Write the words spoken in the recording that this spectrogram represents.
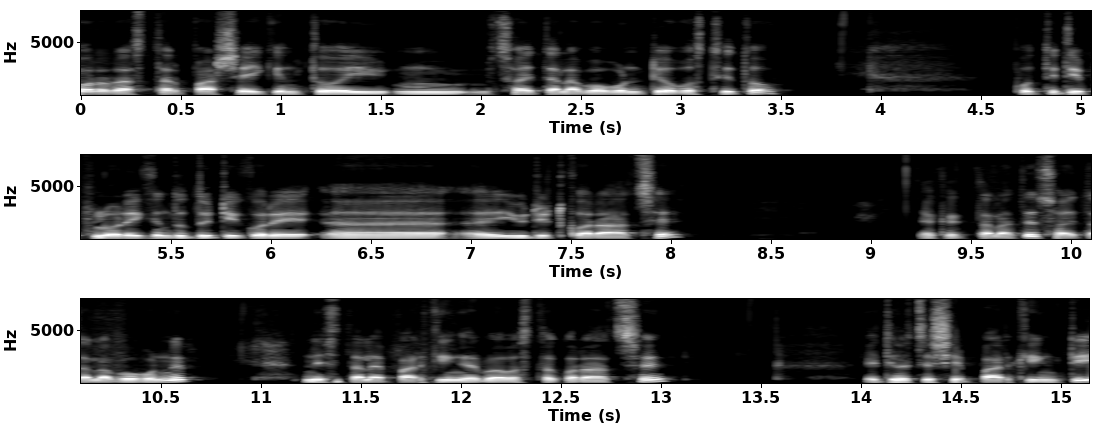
বড় রাস্তার পাশেই কিন্তু ওই ছয়তলা ভবনটি অবস্থিত। প্রতিটি ফ্লোরে কিন্তু দুটি করে ইউনিট করা আছে। এক এক তালাতে ছয়তলা ভবনের, নিচতলায় পার্কিংয়ের ব্যবস্থা করা আছে। এটি হচ্ছে সেই পার্কিংটি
